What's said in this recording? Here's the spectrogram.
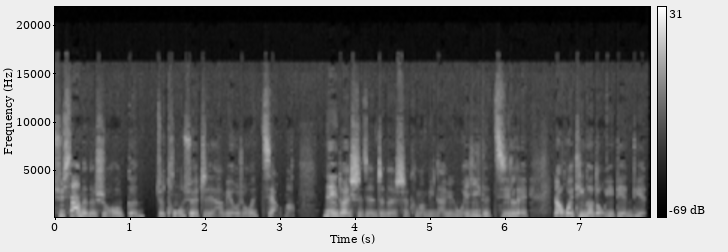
去厦门的时候，跟就同学之间，他们有时候会讲嘛，那段时间真的是可能闽南语唯一的积累，然后会听得懂一点点，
